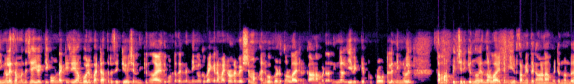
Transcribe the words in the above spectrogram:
നിങ്ങളെ സംബന്ധിച്ച് ഈ വ്യക്തി കോൺടാക്ട് ചെയ്യാൻ പോലും പറ്റാത്തൊരു സിറ്റുവേഷൻ നിൽക്കുന്നതായത് കൊണ്ട് തന്നെ നിങ്ങൾക്ക് ഭയങ്കരമായിട്ടുള്ള വിഷമം അനുഭവപ്പെടുന്നുള്ളതായിട്ടാണ് കാണാൻ പറ്റുന്നത്. നിങ്ങൾ ഈ വ്യക്തിയെ ടോട്ടലി നിങ്ങളിൽ സമർപ്പിച്ചിരിക്കുന്നു എന്നുള്ളതായിട്ടും ഈ ഒരു സമയത്ത് കാണാൻ പറ്റുന്നുണ്ട്.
